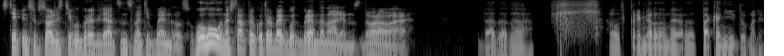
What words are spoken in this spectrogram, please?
Степень сексуальности выбора для Cincinnati Bengals. Угу, наш стартовый кутербэк будет Брэндон Аллен. Здорово. Да-да-да. Вот примерно, наверное, так они и думали.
